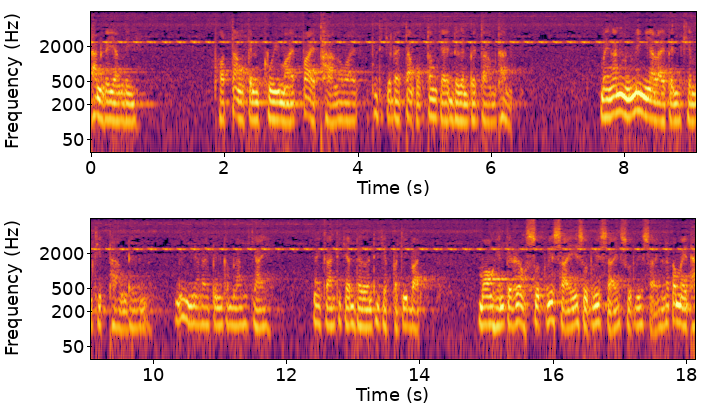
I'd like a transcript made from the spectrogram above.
ท่านก็ยังดี พอตั้งเป็นคลุยหมายป้ายทางเอาไว้เพื่อที่จะได้ตั้งอกตั้งใจเดินไปตามท่าน ไม่งั้นมันไม่มีอะไรเป็นเข็มทิศทางเดิน ไม่มีอะไรเป็นกำลังใจ ในการที่จะเดินที่จะปฏิบัติ มองเห็นเป็นเรื่องสุดวิสัย สุดวิสัย สุดวิสัยแล้วก็ไม่ท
